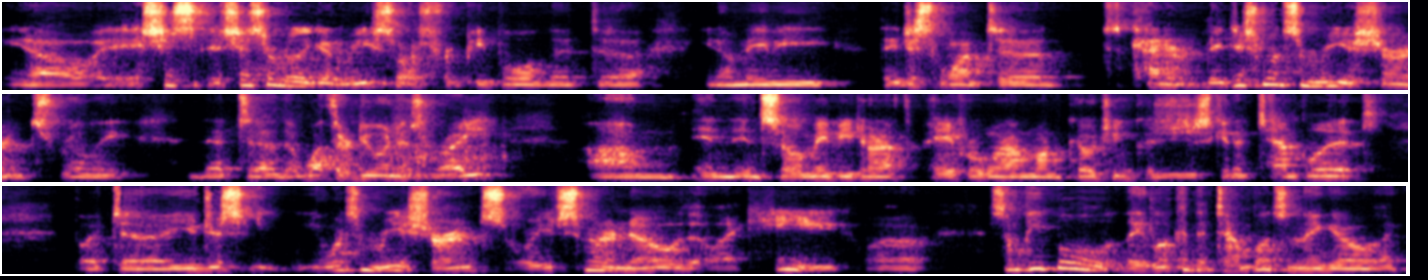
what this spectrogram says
you know it's just it's just a really good resource for people that uh, you know maybe they just want to kind of they just want some reassurance really that uh, that what they're doing is right. Um, and and so maybe you don't have to pay for one-on-one coaching because you just get a template but uh, you just you want some reassurance or you just want to know that like hey uh, some people they look at the templates and they go like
